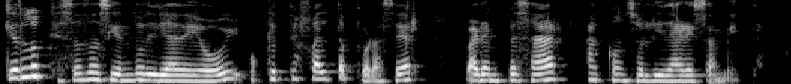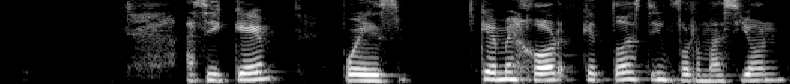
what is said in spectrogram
qué es lo que estás haciendo el día de hoy o qué te falta por hacer para empezar a consolidar esa meta. Así que, pues, qué mejor que toda esta información,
